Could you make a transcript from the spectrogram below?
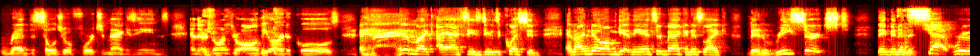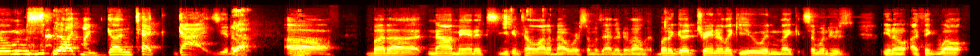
read the Soldier of Fortune magazines and they're going through all the articles. And, like I ask these dudes a question and I know I'm getting the answer back and it's like been researched. They've been yes. in the chat rooms. They're like my gun tech guys, you know? Yeah. Uh, but uh nah man, it's you can tell a lot about where someone's at in their development. But a good trainer like you and like someone who's, you know, I think well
